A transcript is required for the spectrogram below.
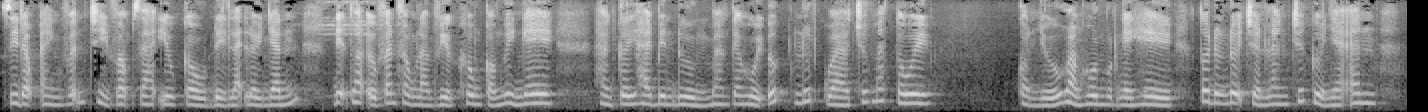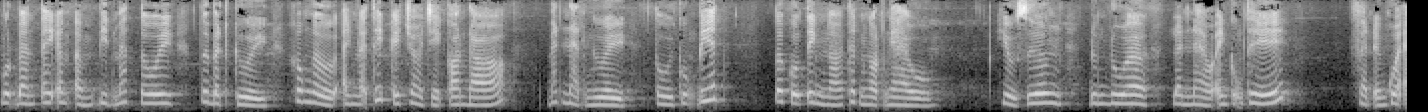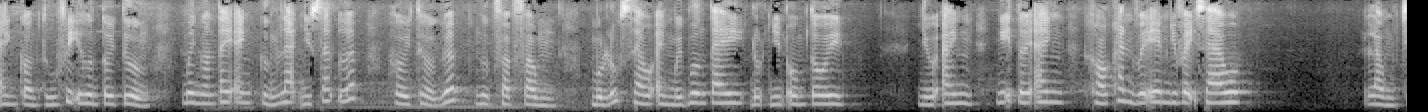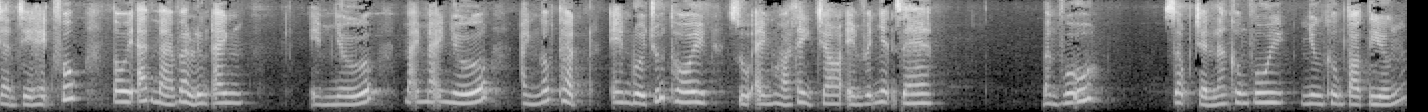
Di động anh vẫn chỉ vọng ra yêu cầu để lại lời nhắn, điện thoại ở văn phòng làm việc không có người nghe, hàng cây hai bên đường mang theo hồi ức lướt qua trước mắt tôi. Còn nhớ hoàng hôn một ngày hè, tôi đứng đợi Trần Lăng trước cửa nhà ăn, một bàn tay âm ấm bịt mắt tôi, tôi bật cười, không ngờ anh lại thích cái trò trẻ con đó. Bắt nạt người, tôi cũng biết. Tôi cố tình nói thật ngọt ngào. Hiểu Dương, đừng đùa, lần nào anh cũng thế. Phản ứng của anh còn thú vị hơn tôi tưởng, mười ngón tay anh cứng lại như xác ướp, hơi thở gấp, ngực phập phồng. Một lúc sau anh mới buông tay, đột nhiên ôm tôi. Nhớ anh, nghĩ tới anh, khó khăn với em như vậy sao? Lòng tràn trề hạnh phúc, tôi áp má vào lưng anh. Em nhớ, mãi mãi nhớ, anh ngốc thật, em đùa chút thôi, dù anh hóa thành cho em vẫn nhận ra. Bằng vũ, giọng Trần Lăng không vui, nhưng không to tiếng.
